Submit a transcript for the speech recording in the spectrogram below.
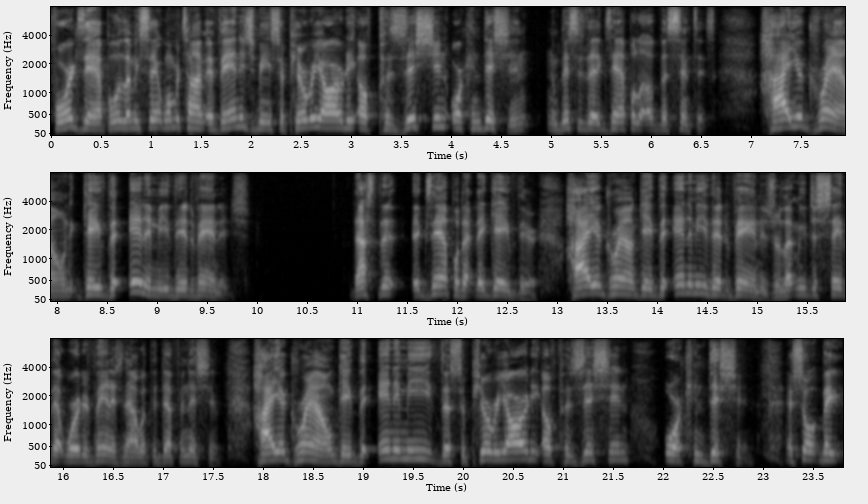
For example, let me say it one more time. Advantage means superiority of position or condition. And this is the example of the sentence. Higher ground gave the enemy the advantage. That's the example that they gave there. Higher ground gave the enemy the advantage, or let me just say that word advantage now with the definition. Higher ground gave the enemy the superiority of position or condition. And so they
